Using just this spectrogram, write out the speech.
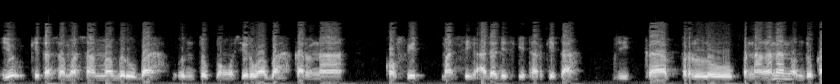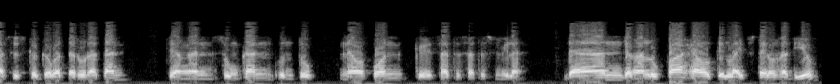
yuk kita sama-sama berubah untuk mengusir wabah karena COVID masih ada di sekitar kita. Jika perlu penanganan untuk kasus kegawat daruratan, jangan sungkan untuk nelpon ke 119. Dan jangan lupa Healthy Lifestyle Radio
